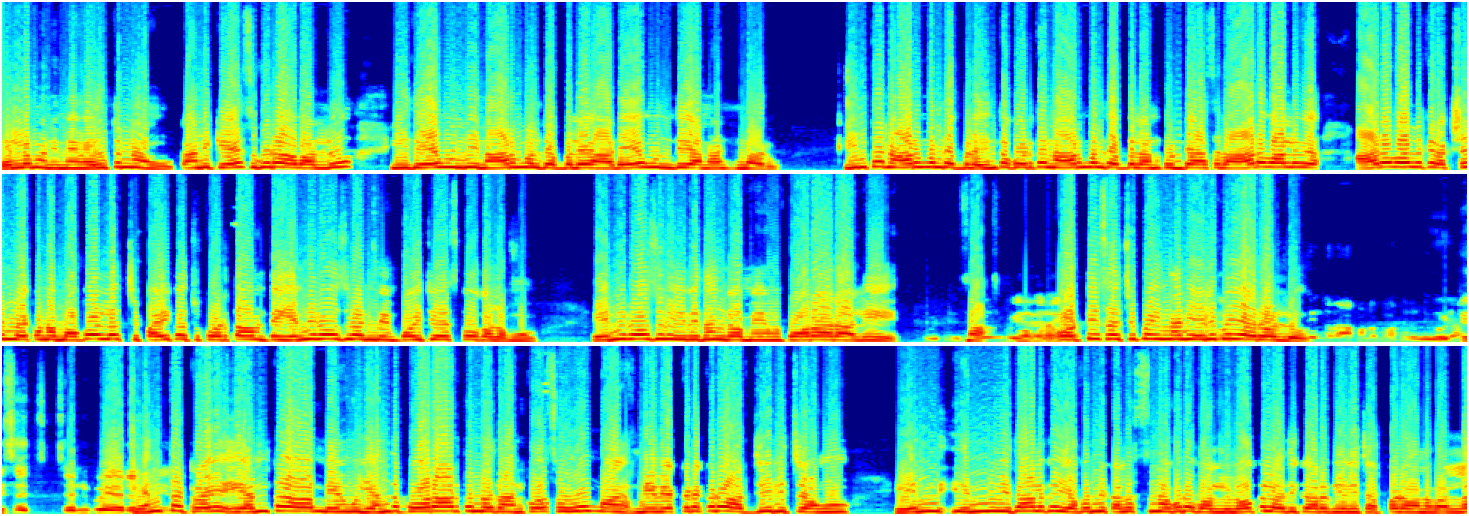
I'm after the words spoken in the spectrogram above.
వెళ్ళమని మేము వెళ్తున్నాము. కానీ కేసు కూడా వాళ్ళు ఇదేముంది నార్మల్ దెబ్బలే ఆడేముంది అని అంటున్నారు. ఇంత నార్మల్ దెబ్బలే ఇంత కొడితే నార్మల్ దెబ్బలు అనుకుంటే అసలు ఆడవాళ్ళు ఆడవాళ్ళకి రక్షణ లేకుండా మగవాళ్ళు వచ్చి పైకి వచ్చి కొడతా ఉంటే ఎన్ని రోజులని మేము పోయి చేసుకోగలము? ఎన్ని రోజులు ఈ విధంగా మేము పోరాడాలి? కొట్టి చచ్చిపోయిందని వెళ్ళిపోయారు వాళ్ళు. ఎంత ట్రై ఎంత మేము ఎంత పోరాడుతున్న దానికోసం మేము ఎక్కడెక్కడో అర్జీలు ఇచ్చాము. ఎన్ని ఎన్ని విధాలుగా ఎవరిని కలుస్తున్నా కూడా వాళ్ళు లోకల్ అధికారులకి చెప్పడం వల్ల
